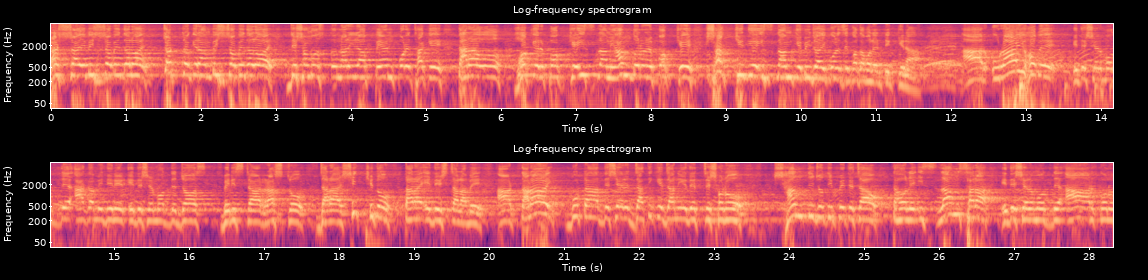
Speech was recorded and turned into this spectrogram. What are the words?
রাজশাহী বিশ্ববিদ্যালয়, চট্টগ্রাম বিশ্ববিদ্যালয়, যে সমস্ত নারীরা প্যান্ট পরে থাকে, তারাও হকের পক্ষে, ইসলামী আন্দোলনের পক্ষে সাক্ষী দিয়ে ইসলামকে বিজয় করেছে, কথা বলেন ঠিক কিনা? আর ওরাই হবে এদেশের মধ্যে আগামী দিনের এদেশের মধ্যে জজ, ব্যারিস্টার, রাষ্ট্র যারা শিক্ষিত, তারা এদেশ চালাবে। আর তারাই গোটা দেশের জাতিকে জানিয়ে দিচ্ছে, শোনো, শান্তি যদি পেতে চাও, তাহলে ইসলাম ছাড়া এদেশের মধ্যে আর কোনো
